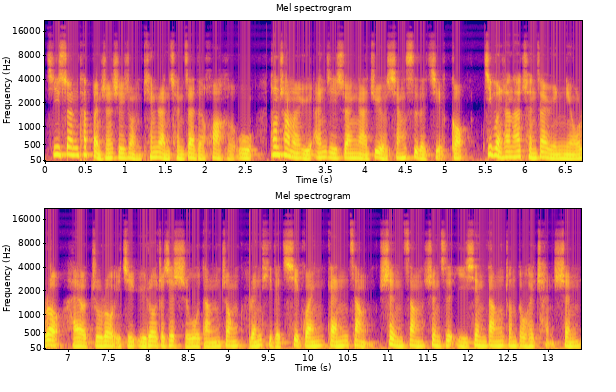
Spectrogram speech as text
肌酸，它本身是一种天然存在的化合物，通常呢与氨基酸啊具有相似的结构。基本上它存在于牛肉、还有猪肉以及鱼肉这些食物当中，人体的器官、肝脏、肾脏甚至胰腺当中都会产生。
